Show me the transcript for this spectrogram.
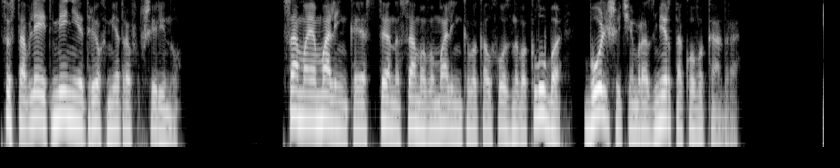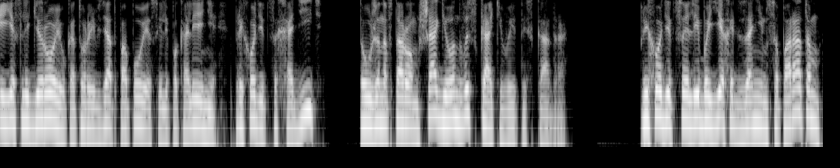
составляет менее трех метров в ширину. Самая маленькая сцена самого маленького колхозного клуба больше, чем размер такого кадра. И если герою, который взят по пояс или по колени, приходится ходить, то уже на втором шаге он выскакивает из кадра. Приходится либо ехать за ним с аппаратом,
